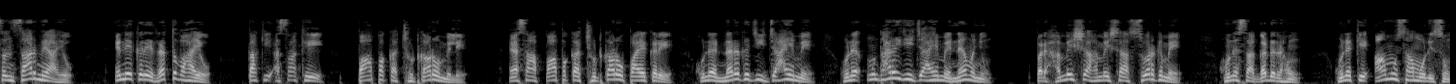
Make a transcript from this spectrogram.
संसार में आयो इन करे रतु वहायो ताकी असांखे पाप खां छुटकारो मिले ऐं असां पाप का छुटकारो पाए करे हुन नरक जी जाइ में हुन उंधारे जी जाइ में न वञूं पर हमेशा हमेशा स्वर्ग में हुन सां गॾु रहूं हुन खे आम्ह साम्हूं ॾिसूं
